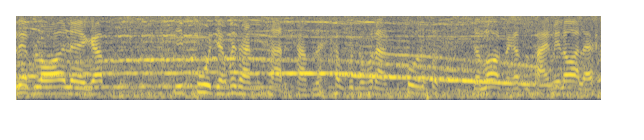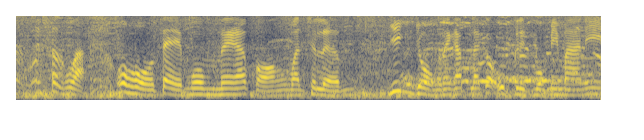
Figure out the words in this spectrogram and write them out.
เรียบร้อยเลยครับ นี่พูดยังไม่ทันขาดคำเลยครับคุณนพนันพูดจะรอดไหมครับสุดท้ายไม่รอดแล้วจังหวะโอ้โหเตะมุมนะครับของวันเฉลิมยิ่งยงนะครับ แล้วก็อุกฤษวงศ์มีมานี่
